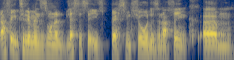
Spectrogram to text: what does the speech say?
I think Tielemans is one of Leicester City's best midfielders, and I think um,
